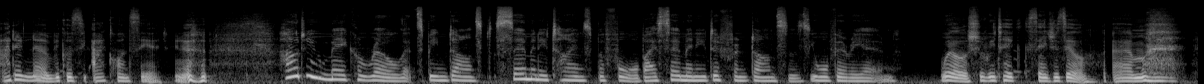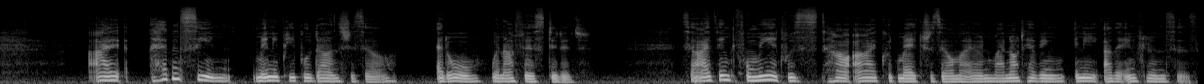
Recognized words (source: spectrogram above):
I don't know because I can't see it, you know. How do you make a role that's been danced so many times before by so many different dancers, your very own? Well, should we take say Giselle? Um, I hadn't seen many people dance Giselle at all when I first did it. So I think for me it was how I could make Giselle my own by not having any other influences.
